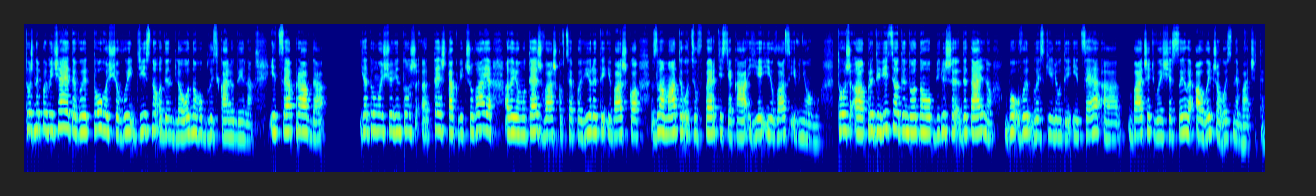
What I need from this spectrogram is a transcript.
Тож не помічаєте ви того, що ви дійсно один для одного близька людина. І це правда. Я думаю, що він тож, е, теж так відчуває, але йому теж важко в це повірити і важко зламати оцю впертість, яка є і у вас, і в ньому. Тож придивіться один до одного більше детально, бо ви близькі люди, і це бачать вищі сили, а ви чогось не бачите.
